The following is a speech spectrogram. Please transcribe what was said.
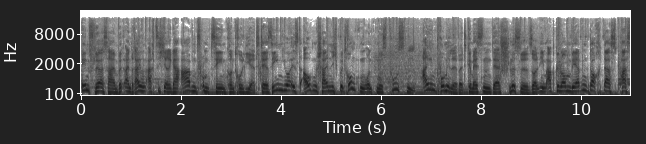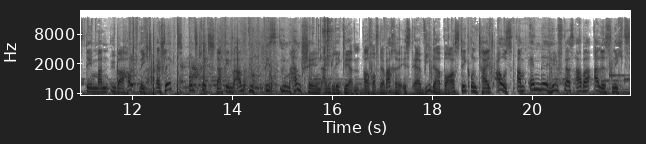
In Flörsheim wird ein 83-Jähriger abends um 10 kontrolliert. Der Senior ist augenscheinlich betrunken und muss pusten. Ein Promille wird gemessen, der Schlüssel soll ihm abgenommen werden, doch das passt dem Mann überhaupt nicht. Er schlägt und tritt nach den Beamten, bis ihm Handschellen angelegt werden. Auch auf der Wache ist er wieder borstig und teilt aus. Am Ende hilft das aber alles nichts.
